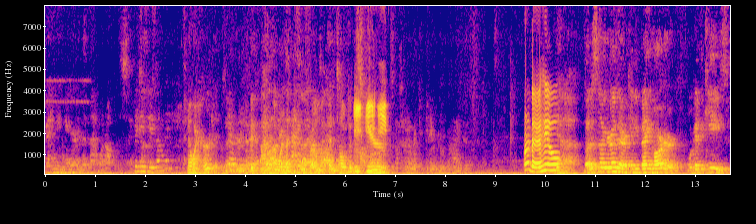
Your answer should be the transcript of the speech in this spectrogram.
banging here and then that went off at the same Did you see something? No, I heard it. It- I don't know where that came from. I couldn't tell if it was here. Where the hell? Yeah. Let us know you're in there. Can you bang harder? We'll get the keys.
